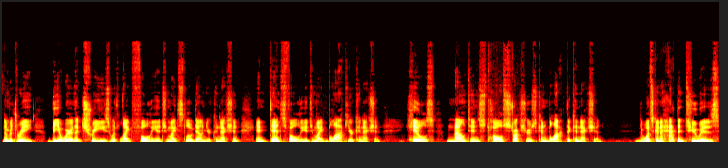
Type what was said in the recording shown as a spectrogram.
Number three, be aware that trees with light foliage might slow down your connection, and dense foliage might block your connection. Hills, mountains, tall structures can block the connection. What's going to happen too is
